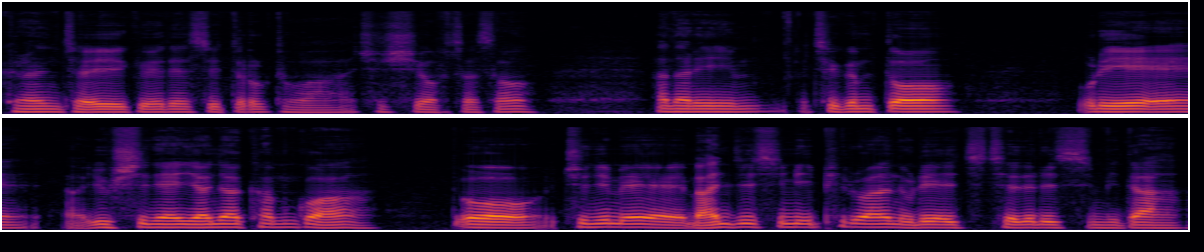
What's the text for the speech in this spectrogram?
그런 저희 교회 될 수 있도록 도와주시옵소서. 하나님 지금 또 우리의 육신의 연약함과 또 주님의 만지심이 필요한 우리의 지체들이 있습니다.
